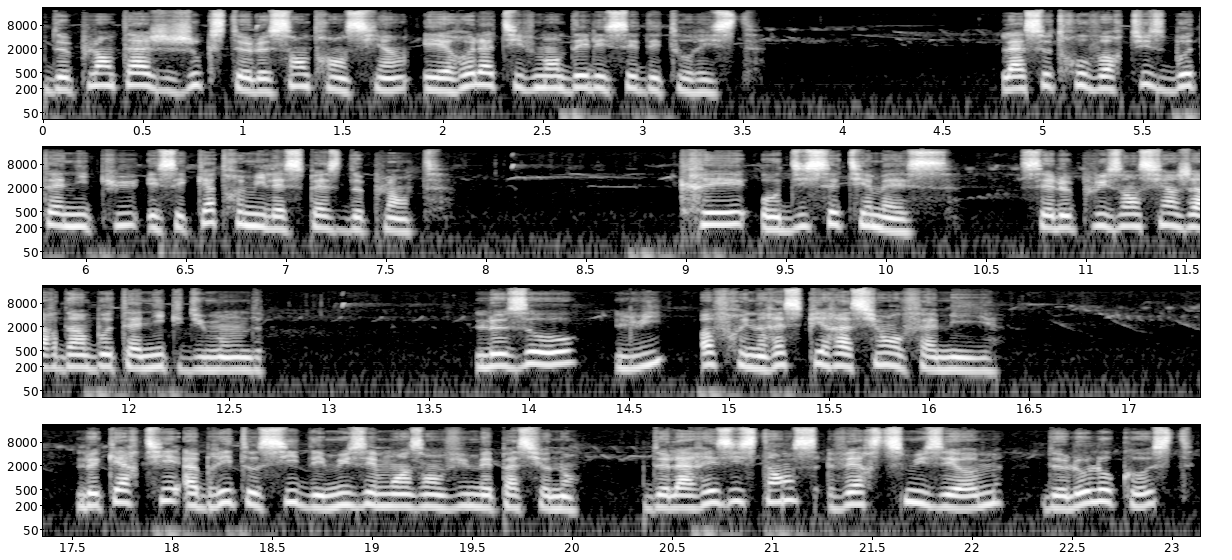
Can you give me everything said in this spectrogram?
De plantages jouxte le centre ancien et est relativement délaissé des touristes. Là se trouve Hortus botanicus et ses 4000 espèces de plantes. Créé au XVIIe S c'est le plus ancien jardin botanique du monde. Le zoo, lui, offre une respiration aux familles. Le quartier abrite aussi des musées moins en vue mais passionnants. De la Résistance Museum, de l'Holocauste,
